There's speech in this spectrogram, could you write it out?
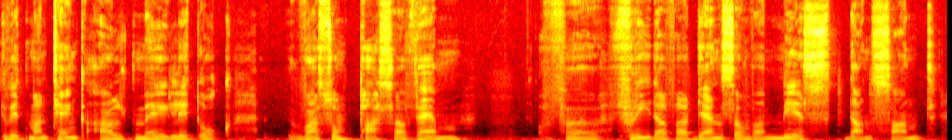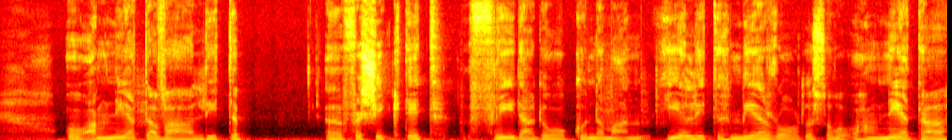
Du vet, man tänker allt möjligt och vad som passar vem. För Frida var den som var mest dansant och Agneta var lite eh, försiktigt. Frida då kunde man ge lite mer rörelse och Agneta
